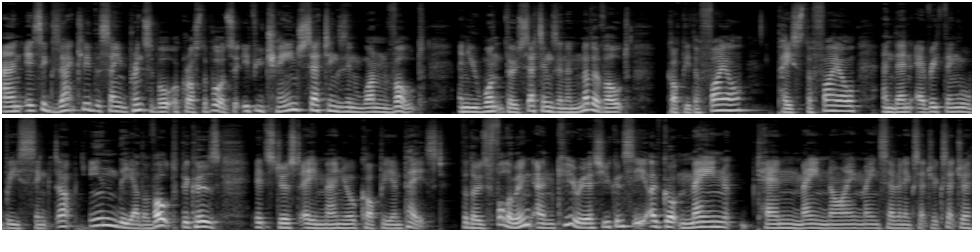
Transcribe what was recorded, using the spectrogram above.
and it's exactly the same principle across the board. So if you change settings in one vault and you want those settings in another vault, copy the file, paste the file, and then everything will be synced up in the other vault because it's just a manual copy and paste. For those following and curious, you can see I've got main 10, main 9, main 7, etc, etc.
